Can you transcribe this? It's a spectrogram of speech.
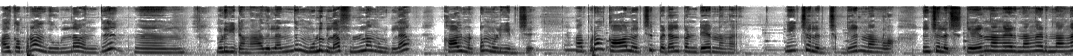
அதுக்கப்புறம் அது உள்ளே வந்து முழுகிட்டாங்க. அதுலேருந்து முழுகல ஃபுல்லாக முழுகல கால் மட்டும் முழுகிடுச்சு. அப்புறம் கால் வச்சு பெடல் பண்ணிட்டே இருந்தாங்க. நீச்சல் அடிச்சுக்கிட்டே இருந்தாங்களாம். நீச்சல் அடிச்சுக்கிட்டே இருந்தாங்க இருந்தாங்க இருந்தாங்க.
